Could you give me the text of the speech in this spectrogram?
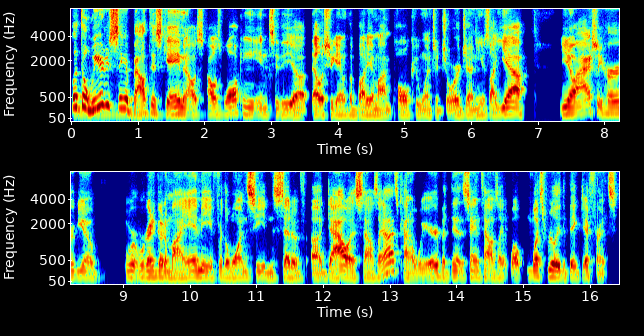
But the weirdest thing about this game, and I was I was walking into the uh, LSU game with a buddy of mine, Polk, who went to Georgia, and he was like, "Yeah, you know, I actually heard, you know, we're, we're going to go to Miami for the one seed instead of uh, Dallas." And I was like, "Oh, that's kind of weird." But then at the same time, I was like, "Well, what's really the big difference?"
